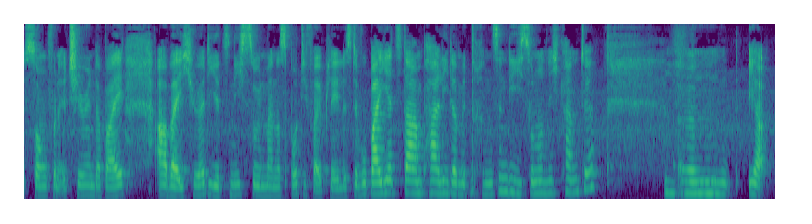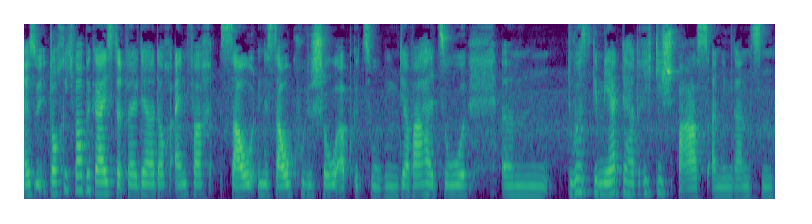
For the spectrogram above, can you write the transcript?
Song von Ed Sheeran dabei. Aber ich höre die jetzt nicht so in meiner Spotify-Playliste. Wobei jetzt da ein paar Lieder mit drin sind, die ich so noch nicht kannte. Mhm. Ähm, ja, also doch, ich war begeistert, weil der hat auch einfach sau, eine saukoole Show abgezogen. Der war halt so, ähm, du hast gemerkt, der hat richtig Spaß an dem Ganzen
